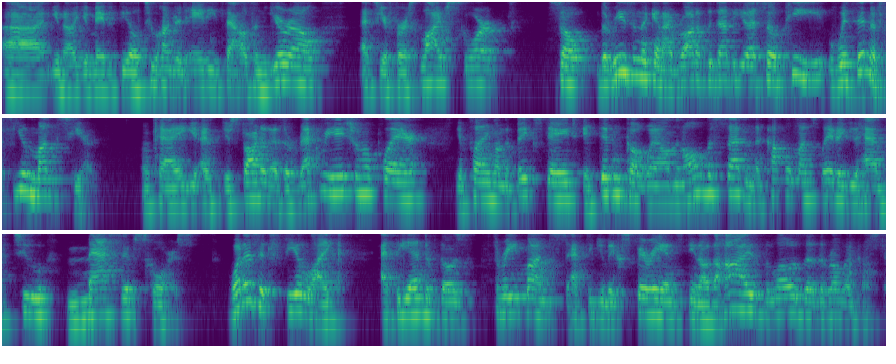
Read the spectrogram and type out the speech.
Uh, you know, you made a deal 280,000 euro. That's your first live score. So the reason again I brought up the WSOP within a few months here. Okay, you, as you started as a recreational player, you're playing on the big stage. It didn't go well, and then all of a sudden, a couple months later, you have two massive scores. What does it feel like at the end of those three months after you've experienced, you know, the highs, the lows, the, the roller coaster?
